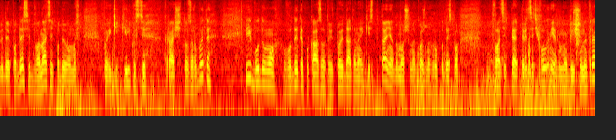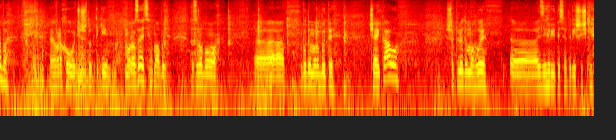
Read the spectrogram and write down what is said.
людей по 10-12, подивимось по якій кількості краще то зробити. І будемо водити, показувати, відповідати на якісь питання. Думаю, що на кожну групу десь по 25-30 хвилин. Я думаю, більше не треба. Е, Враховуючи, що тут такий морозець, мабуть, зробимо, е, будемо робити чай-каву, щоб люди могли е, зігрітися трішечки.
